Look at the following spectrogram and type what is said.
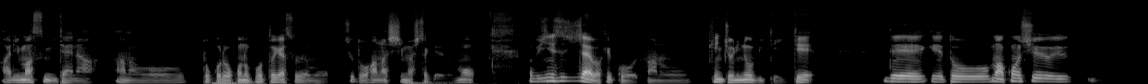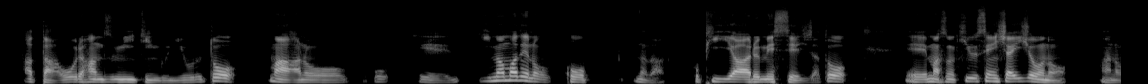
ありますみたいな、あの、ところをこのポッドキャストでもちょっとお話ししましたけれども、ビジネス自体は結構、あの、顕著に伸びていて、で、えっ、と、まあ今週あった all hands meeting によると、まああの、お今までの、こう、なんだ、PR メッセージだと、えー、まあその9000社以上の、あの、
